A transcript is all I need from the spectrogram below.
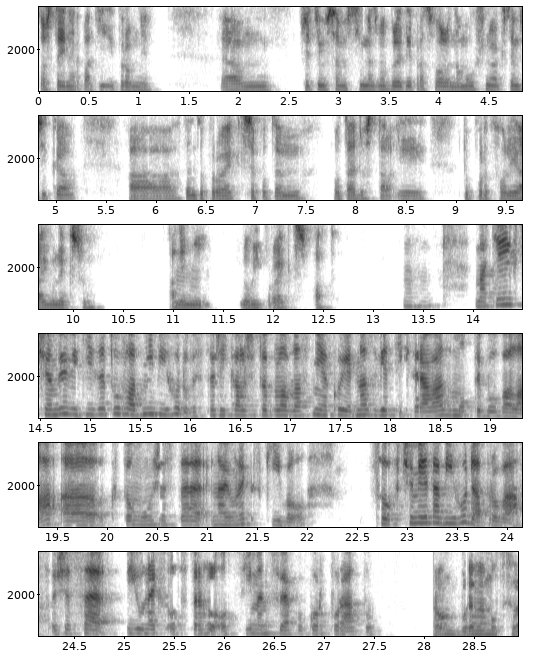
To stejné platí i pro mě. Um, předtím jsem s Siemens Mobility pracoval na Motionu, jak jsem říkal, a tento projekt se potom poté dostal i do portfolia Unixu. A nyní mm-hmm. nový projekt SPAT. Mm-hmm. Matěj, v čem vy vidíte tu hlavní výhodu? Vy jste říkal, že to byla vlastně jako jedna z věcí, která vás motivovala uh, k tomu, že jste na Unix kývl. Co, v čem je ta výhoda pro vás, že se Unix odtrhl od Siemensu jako korporátu? Budeme moc, uh,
